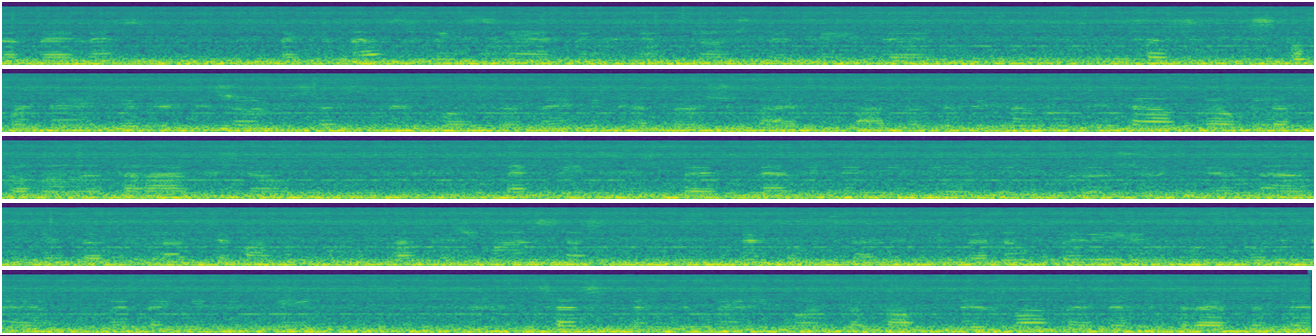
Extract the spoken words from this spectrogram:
Επίση, τεκνά σφίξη ένδειξε προς υπάρχει πάντοτε. Επίσης πρέπει να δίνετε ιδιαίτερη προσοχή όταν για τα δουλάτεματα καθισμά τα που περιέχουν μπορεί να έχουν μετακινηθεί. Σας υπενθυμίζουμε ότι το καπνίσμα δεν επιτρέπεται.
